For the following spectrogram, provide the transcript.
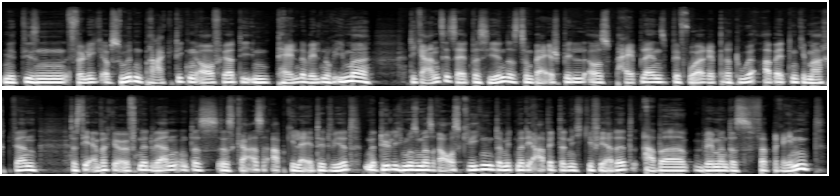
mit diesen völlig absurden Praktiken aufhört, die in Teilen der Welt noch immer die ganze Zeit passieren, dass zum Beispiel aus Pipelines, bevor Reparaturarbeiten gemacht werden, dass die einfach geöffnet werden und dass das Gas abgeleitet wird. Natürlich muss man es rauskriegen, damit man die Arbeiter nicht gefährdet, aber wenn man das verbrennt,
